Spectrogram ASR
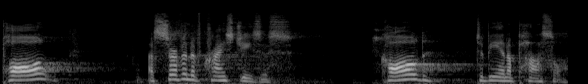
Paul, a servant of Christ Jesus, called to be an apostle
